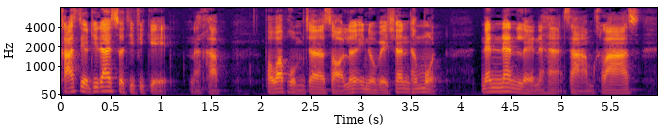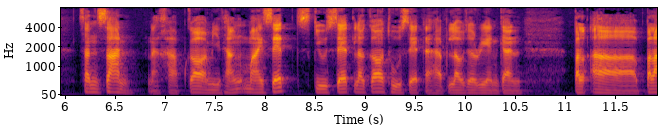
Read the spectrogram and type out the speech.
คลาสเดียวที่ได้ Certificate นะครับ เพราะว่าผมจะสอนเรื่อง innovation ทั้งหมดแน่น ๆ เลยนะฮะสามคลาส สั้นๆนะครับก็มีทั้ง mindset skill set แล้วก็ tool set นะครับเราจะเรียนกันปล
